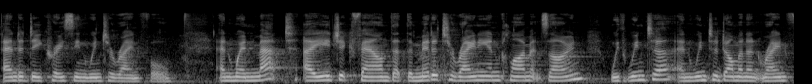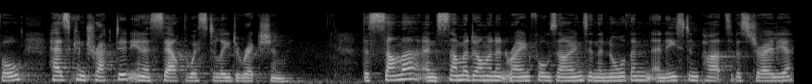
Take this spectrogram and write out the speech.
and a decrease in winter rainfall. And when mapped, AEGIC found that the Mediterranean climate zone, with winter and winter dominant rainfall, has contracted in a southwesterly direction. The summer and summer dominant rainfall zones in the northern and eastern parts of Australia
